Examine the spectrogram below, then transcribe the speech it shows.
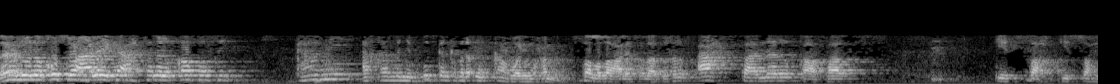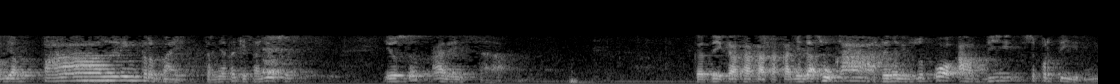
Nahnu naqussu 'alaika ahsanal qasasi kami akan menyebutkan kepada engkau wahai Muhammad sallallahu alaihi wasallam ahsanal qasas kisah-kisah yang paling terbaik. Ternyata kisah Yusuf. Yusuf alaihissalam ketika kakak-kakaknya nggak suka dengan Yusuf kok Abi seperti ini.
